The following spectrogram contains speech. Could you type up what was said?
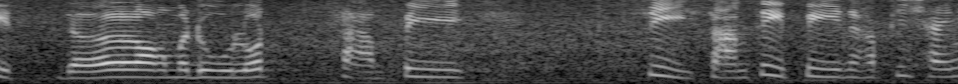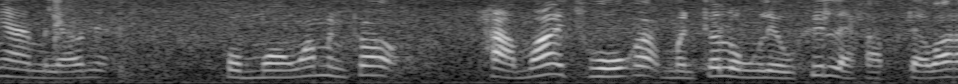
ติด เดี๋ยวลองมาดูรถ 3 ปี 4 3 4 ปีนะครับ ที่ใช้งานมาแล้วเนี่ย ผมมองว่ามันก็ถามว่าโชคอะมันก็ลงเร็วขึ้นแหละครับ แต่ว่า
